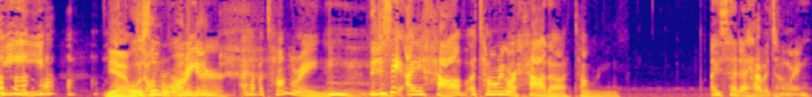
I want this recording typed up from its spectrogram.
pee. Yeah, what was no number one again? I have a tongue ring. Mm-hmm. Did you say I have a tongue ring or had a tongue ring? I said I have a tongue ring.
